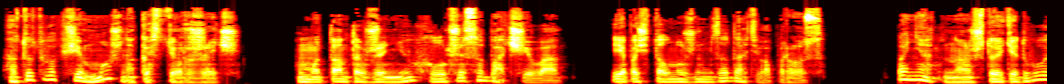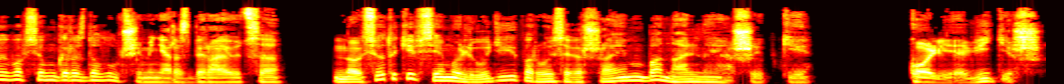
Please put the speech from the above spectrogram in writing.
А тут вообще можно костер сжечь? У мутантов же нюх лучше собачьего. Я посчитал нужным задать вопрос. Понятно, что эти двое во всем гораздо лучше меня разбираются, Но все-таки все мы люди и порой совершаем банальные ошибки. «Колья, видишь?»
